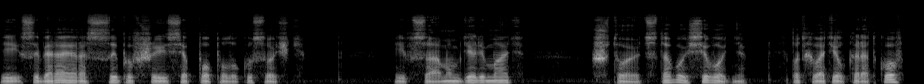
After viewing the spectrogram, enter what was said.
и собирая рассыпавшиеся по полу кусочки. И в самом деле, мать, что это с тобой сегодня? подхватил Коротков,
